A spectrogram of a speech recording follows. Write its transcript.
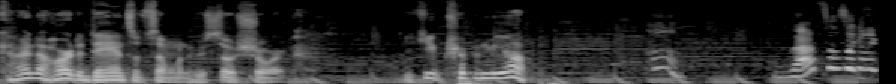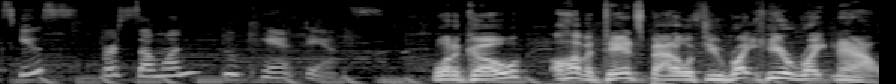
kind of hard to dance with someone who's so short. You keep tripping me up. Huh. That sounds like an excuse for someone who can't dance. Want to go? I'll have a dance battle with you right here, right now.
